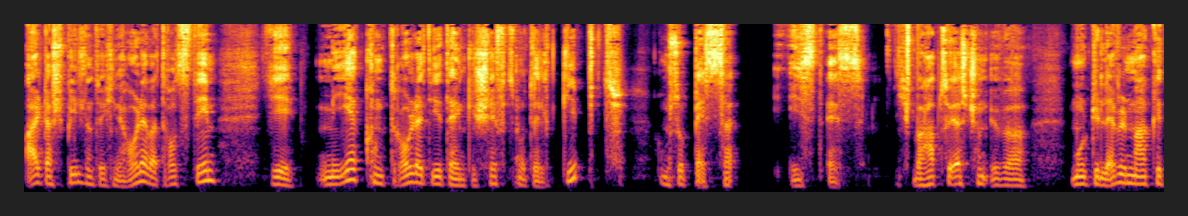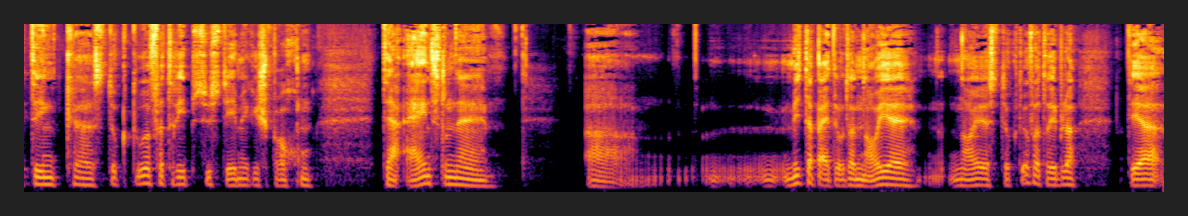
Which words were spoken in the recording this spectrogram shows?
All das spielt natürlich eine Rolle, aber trotzdem, je mehr Kontrolle dir dein Geschäftsmodell gibt, umso besser ist es. Ich habe zuerst schon über Multilevel-Marketing, äh, Strukturvertriebssysteme gesprochen. Der einzelne äh, Mitarbeiter oder neue, neue Strukturvertriebler der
